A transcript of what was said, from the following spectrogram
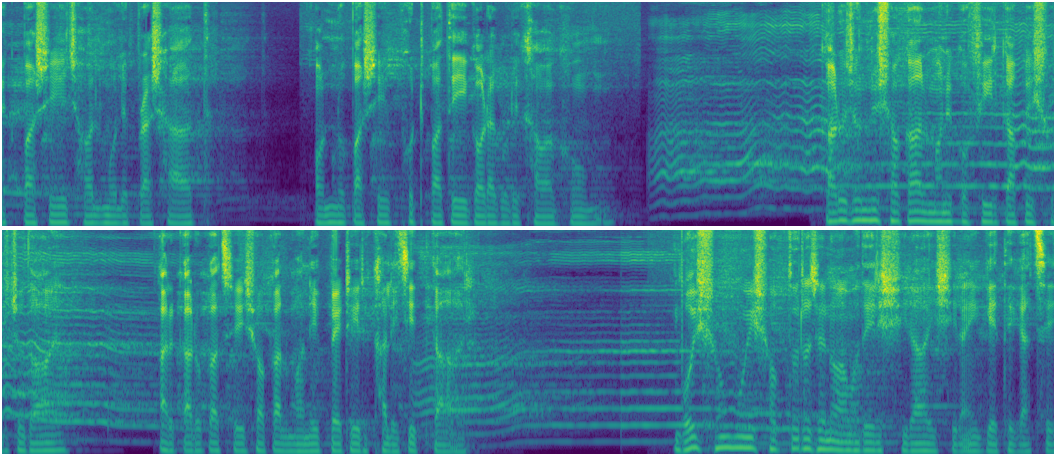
এক পাশে ঝলমলে প্রাসাদ, অন্য পাশে ফুটপাতে গড়াগড়ে খাওয়া ঘুম। কারও জন্য সকাল মানে কফির কাপে সূর্যোদয়, আর কারও কাছে সকাল মানে পেটের খালি চিৎকার। বৈষম্য এই শব্দটা যেন আমাদের শিরায় শিরায় গেঁথে গেছে।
